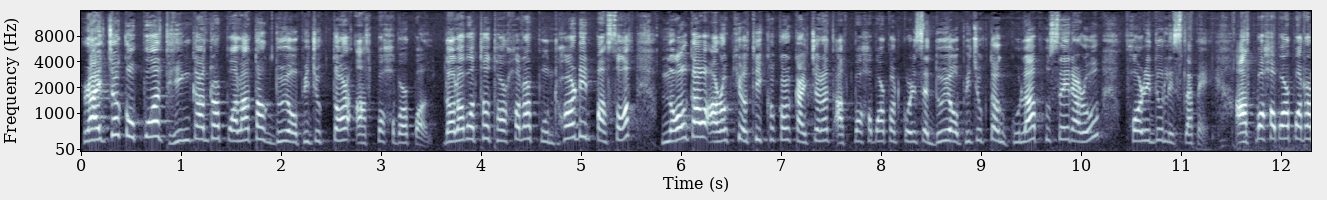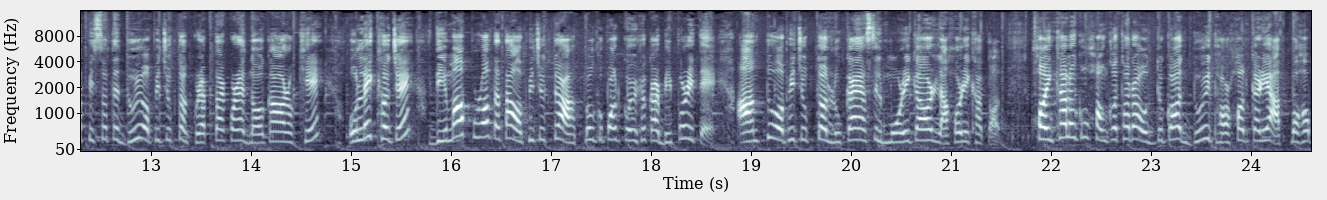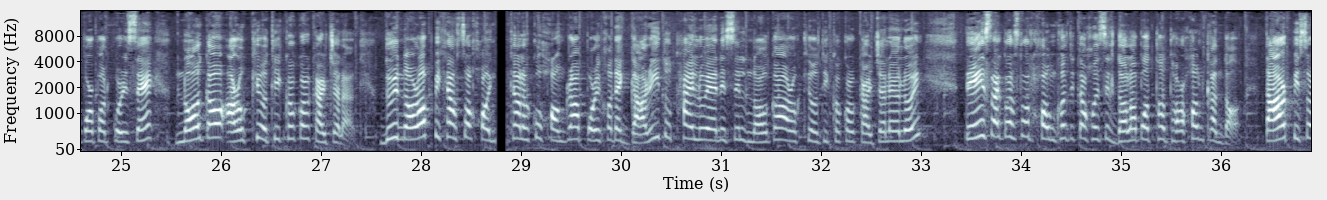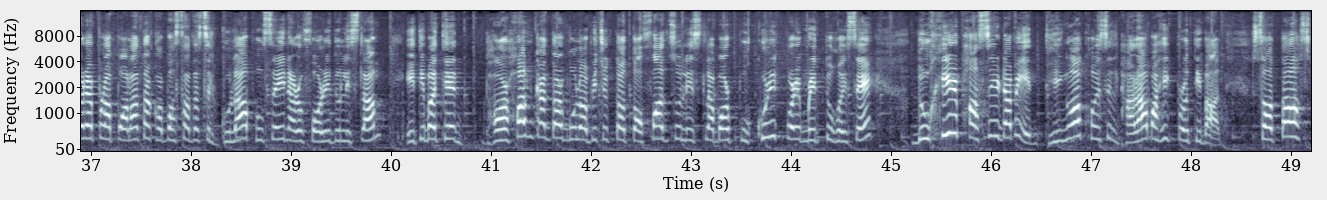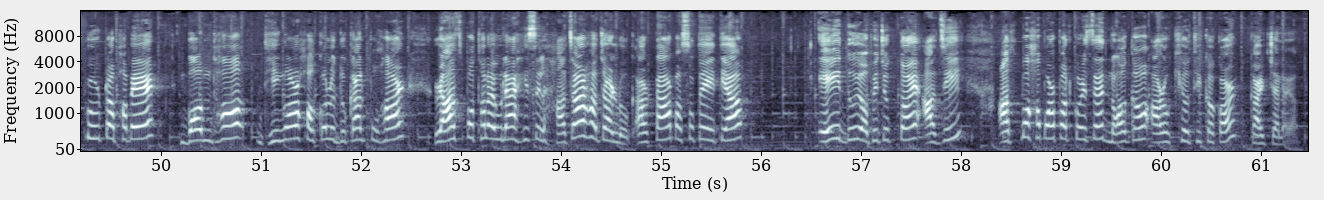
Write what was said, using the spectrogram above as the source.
ৰাজ্য কপোৱা ধিংকাণ্ডৰ পলাতক দুই অভিযুক্তৰ আত্মসমৰ্পণ। দলবদ্ধ ধৰ্ষণৰ পোন্ধৰ দিন পাছত নগাঁও আৰক্ষী অধীক্ষকৰ কাৰ্যালয়ত আত্মসমৰ্পণ কৰিছে দুই অভিযুক্ত গোলাপ হুছেইন আৰু ফৰিদুল ইছলামে। আত্মসমৰ্পণৰ পিছতে দুই অভিযুক্তক গ্ৰেপ্তাৰ কৰে নগাঁও আৰক্ষীয়ে। উল্লেখ্য যে ডিমাপুৰত এটা অভিযুক্তই আত্মগোপন কৰি থকাৰ বিপৰীতে আনটো অভিযুক্ত লুকাই আছিল মৰিগাঁৱৰ লাহৰীঘাটত সংখ্যালঘু সংগঠনৰ উদ্যোগত দুই ধৰ্ষণকাৰীয়ে আত্মসমৰ্পণ কৰিছে নগাঁও আৰক্ষী অধীক্ষকৰ কাৰ্যালয়ত। দুই নৰপিশাচক সংখ্যালঘু সংগ্ৰাম পৰিষদে গাড়ীত উঠাই লৈ আনিছিল নগাঁও আৰক্ষী অধীক্ষকৰ কাৰ্যালয়লৈ। তেইছ আগষ্টত সংঘটিত হৈছিল দলবদ্ধ ধৰ্ষণ কাণ্ড। তাৰ পিছৰে পৰা পলাতক অৱস্থাত আছিল গোলাপ হুছেইন আৰু ফৰিদুল ইছলাম। ইতিমধ্যে ধৰ্ষণ কাণ্ডৰ মূল অভিযুক্ত তফাজুল ইছলামৰ পুখুৰীত পৰি মৃত্যু হৈছে। দোষীৰ ফাঁচীৰ দাবীত ধিঙত হৈছিল ধাৰাবাহিক প্ৰতিবাদ। স্বতঃস্ফূৰ্তভাৱে বন্ধ ধিঙৰ সকলো দোকান পোহাৰ ৰাজপথলৈ ওলাই আহিছিল হাজাৰ হাজাৰ লোক। আৰু তাৰ পাছতে এতিয়া এই দুই অভিযুক্তই আজি আত্মসমৰ্পণ কৰিছে নগাঁও আৰক্ষী অধীক্ষকৰ কাৰ্যালয়ত।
